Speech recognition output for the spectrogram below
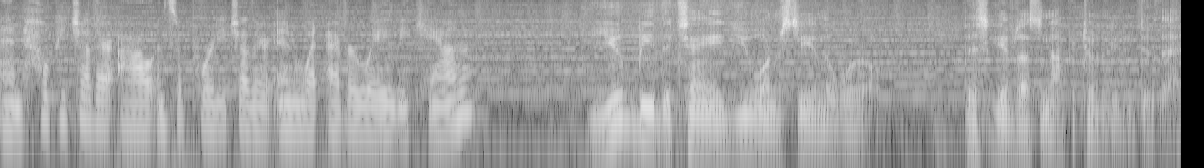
and help each other out and support each other in whatever way we can. You be the change you want to see in the world. This gives us an opportunity to do that.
